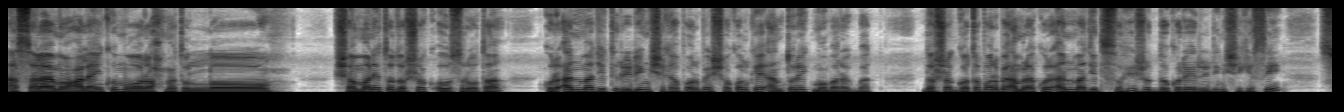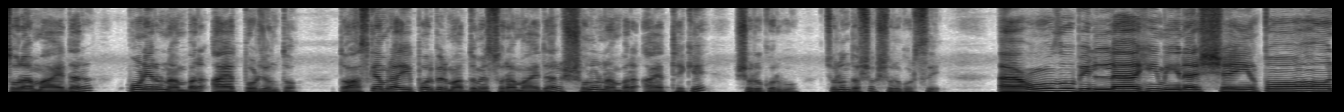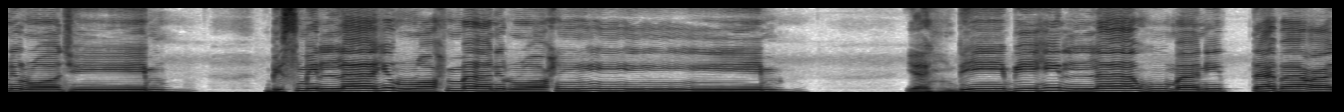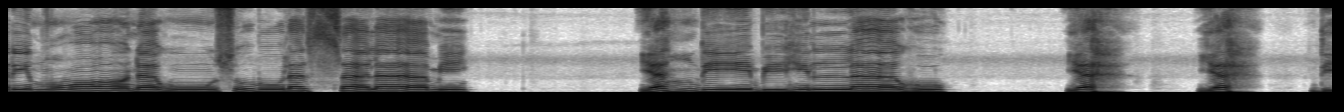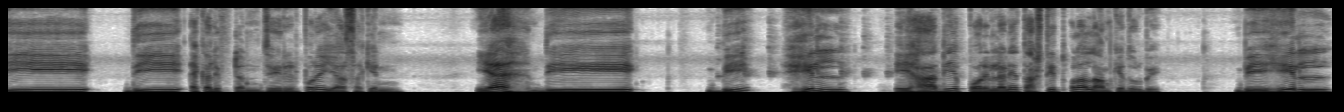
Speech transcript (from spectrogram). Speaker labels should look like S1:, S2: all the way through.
S1: আসসালামু আলাইকুম ওরহমতুল্লাহ সম্মানিত দর্শক ও শ্রোতা কোরআন মাজিদ রিডিং শেখা পর্বে সকলকে আন্তরিক মোবারকবাদ দর্শক গত পর্বে আমরা কোরআন মাজিদ সহি শুদ্ধ করে রিডিং শিখেছি সোরা মায়েদার পনেরো নাম্বার আয়াত পর্যন্ত তো আজকে আমরা এই পর্বের মাধ্যমে সোরা মায়েদার ষোলো নাম্বার আয়াত থেকে শুরু করব চলুন দর্শক শুরু করছি أعوذ بالله من الشيطان الرجيم بسم الله الرحمن الرحيم يهدي به الله من اتبع رضوانه سبل السلام يهدي به الله يه يه دي دي أكلفتن زير البريا ساكن ইয়াহ দি বি হিল এই হা দিয়ে পরের লাইনে তাস্তিত ওলা লামকে ধরবে। বি হিল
